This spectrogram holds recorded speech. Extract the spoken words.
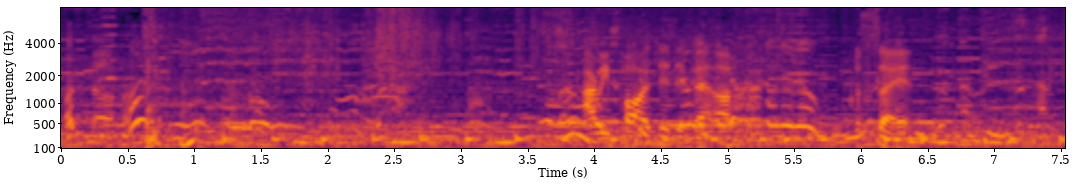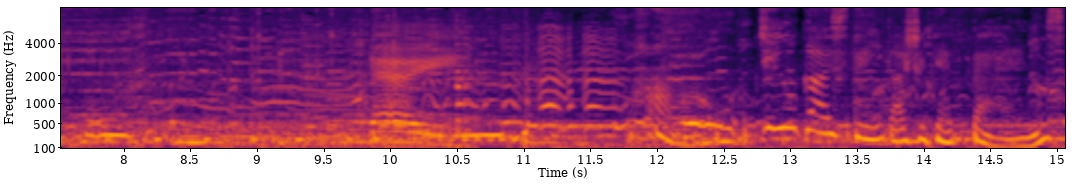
What the fuck? Harry Potter did it better. Just saying. Yay! Oh, do you guys think I should get bangs?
